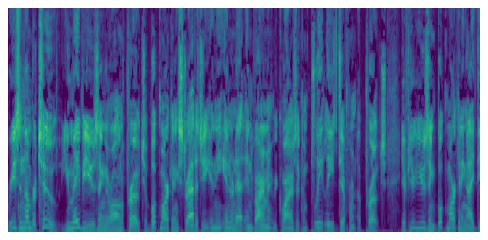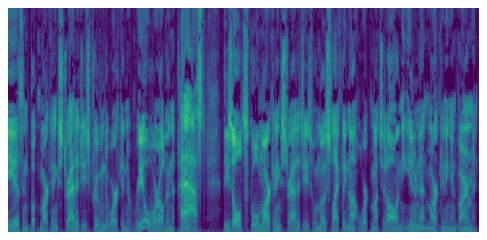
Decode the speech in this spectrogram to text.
Reason number two, you may be using the wrong approach. A book marketing strategy in the internet environment requires a completely different approach. If you're using book marketing ideas and book marketing strategies proven to work in the real world in the past, these old school marketing strategies will most likely not work much at all in the internet marketing environment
